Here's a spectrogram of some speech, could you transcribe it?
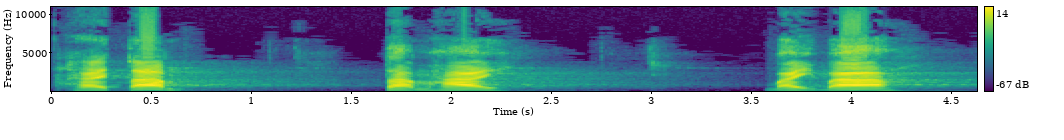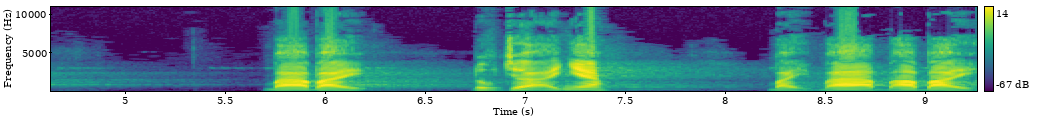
28 82 73 37 đúng chưa anh em? 73 37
